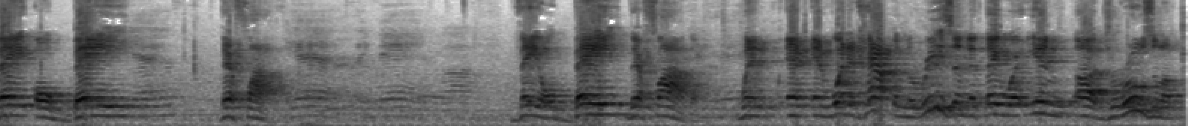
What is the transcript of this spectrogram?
they obey yes. their father. Yes. Amen. Wow. They obey their father. When and, and what had happened, the reason that they were in uh, Jerusalem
